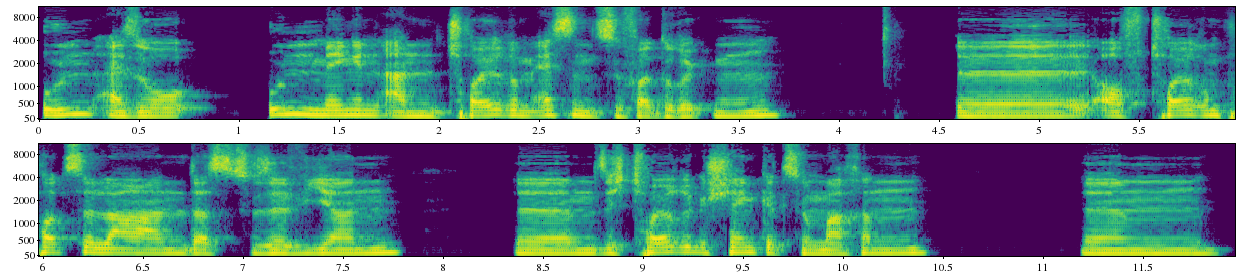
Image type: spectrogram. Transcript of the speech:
un, also Unmengen an teurem Essen zu verdrücken, äh, auf teurem Porzellan das zu servieren, ähm, sich teure Geschenke zu machen. Ähm,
